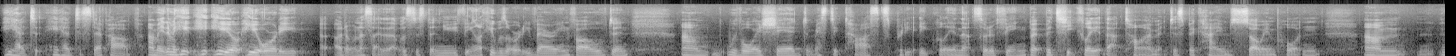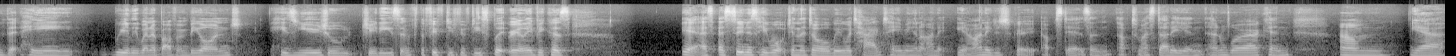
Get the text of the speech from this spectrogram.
he had to he had to step up. I mean, I mean he he he already I don't want to say that that was just a new thing. Like he was already very involved, and um, we've always shared domestic tasks pretty equally and that sort of thing. But particularly at that time, it just became so important um, that he really went above and beyond his usual duties of the 50-50 split really because yeah, as, as soon as he walked in the door, we were tag teaming, and I, you know, I needed to go upstairs and up to my study and, and work, and um, yeah.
